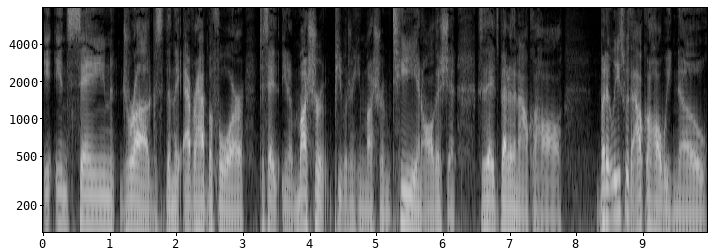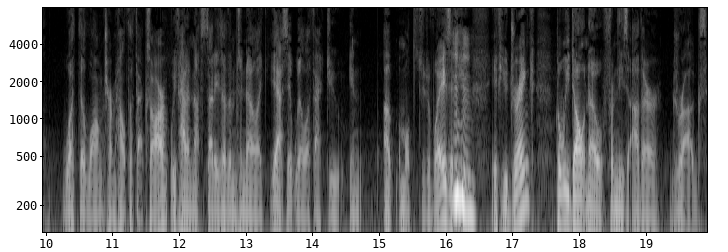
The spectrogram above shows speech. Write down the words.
insane drugs than they ever have before to say you know mushroom people drinking mushroom tea and all this shit because they say it's better than alcohol. But at least with alcohol, we know what the long term health effects are. We've had enough studies of them to know, like, yes, it will affect you in a, a multitude of ways if mm-hmm. you if you drink, but we don't know from these other drugs.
